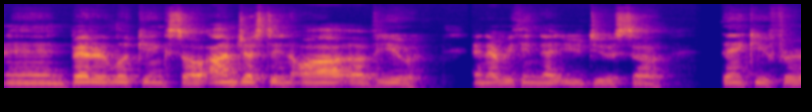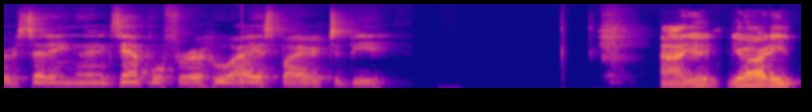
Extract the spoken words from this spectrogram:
and better looking. So I'm just in awe of you and everything that you do. So thank you for setting an example for who I aspire to be. Uh, you, you're already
